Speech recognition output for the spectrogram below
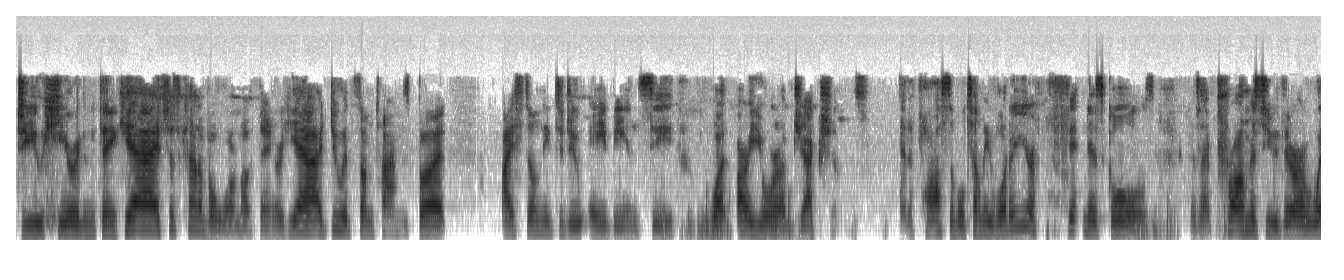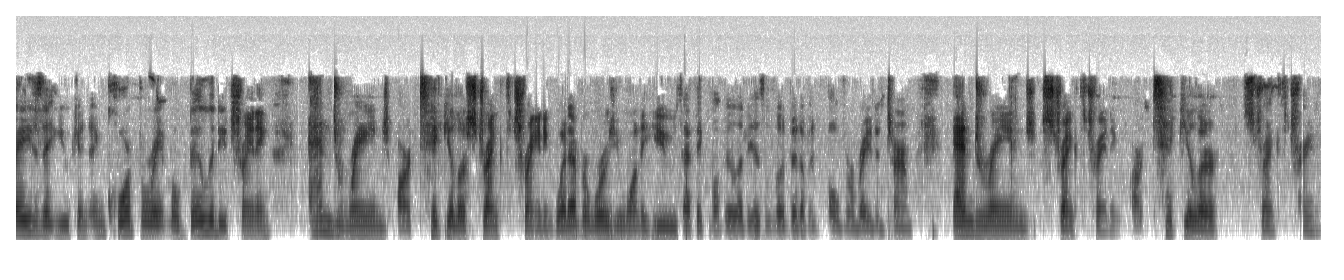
Do you hear it and think, yeah, it's just kind of a warm up thing, or yeah, I do it sometimes, but I still need to do A, B, and C? What are your objections? And if possible, tell me what are your fitness goals? Because I promise you, there are ways that you can incorporate mobility training and range articular strength training, whatever word you want to use. I think mobility is a little bit of an overrated term. End range strength training, articular strength training.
